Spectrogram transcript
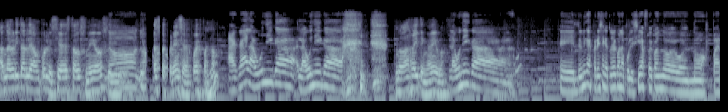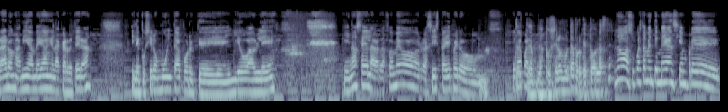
anda a gritarle a un policía de Estados Unidos y, No, y su experiencia después, pues, ¿no? acá la única, la única, No das rating, amigo. la única, eh, la única experiencia que tuve con la policía fue cuando nos pararon a mí y a Megan en la carretera y le pusieron multa porque yo hablé. Y no sé, la verdad fue medio racista ahí, pero era para... ¿Les pusieron multa porque tú hablaste? No, supuestamente Megan siempre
